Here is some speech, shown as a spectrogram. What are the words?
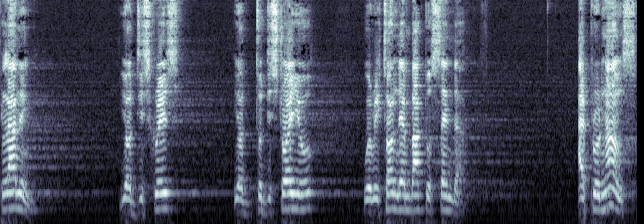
planning your disgrace, your, to destroy you, will return them back to sender. I pronounce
